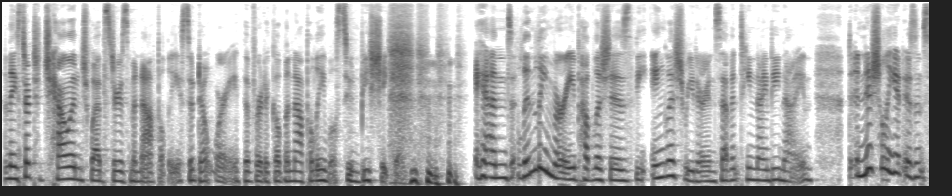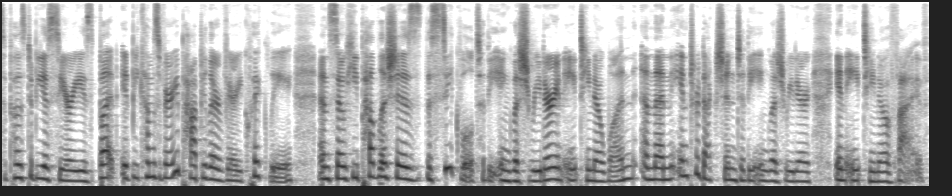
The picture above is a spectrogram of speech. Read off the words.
and they start to challenge Webster's monopoly. So, don't worry, the vertical monopoly will soon be shaken. and Lindley Murray publishes The English Reader in 1799. Initially, it isn't supposed to be a series, but it becomes very popular very quickly. And so he publishes the sequel to The English Reader in 1801 and then Introduction to the English English reader in 1805.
